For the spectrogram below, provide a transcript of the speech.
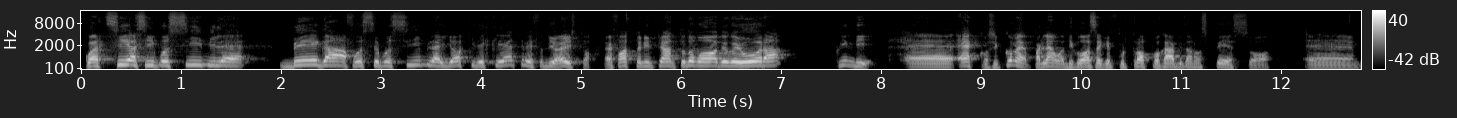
qualsiasi possibile bega fosse possibile agli occhi del cliente per dire, hai visto, hai fatto un impianto domotico e ora... Quindi, eh, ecco, siccome parliamo di cose che purtroppo capitano spesso, eh,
